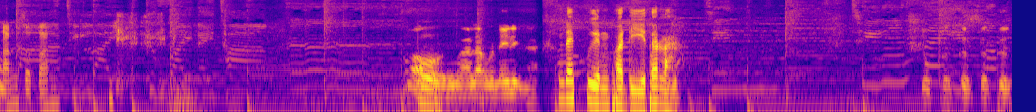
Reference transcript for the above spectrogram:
ตันสตัน ออกลงมาแล้ววันนี้นี่นะได้ปืนพอดีตัวละจุกกึกกึกกึกกึก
